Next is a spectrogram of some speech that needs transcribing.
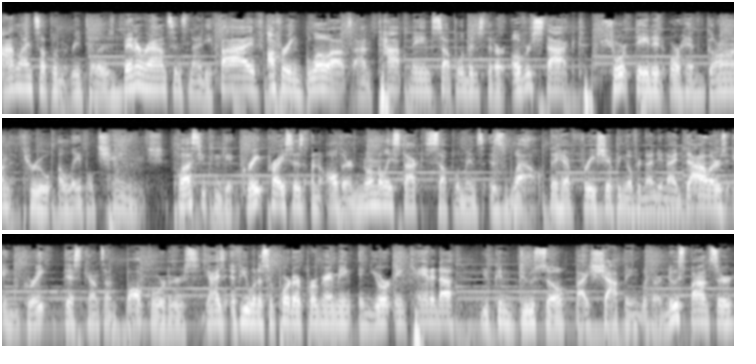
online supplement retailer has been around since 95, offering blowouts on top name supplements that are overstocked, short dated, or have gone through a label change. Plus, you can get great prices on all their normally stocked supplements as well. They have free shipping over $99 and great discounts on bulk orders. Guys, if you want to support our programming and you're in Canada, you can do so by shopping with our new sponsor,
